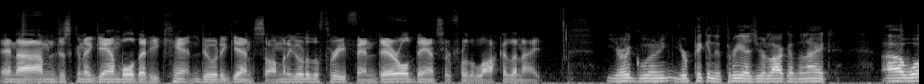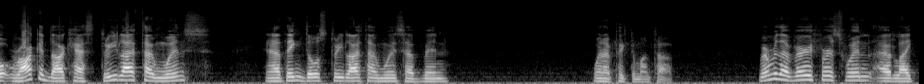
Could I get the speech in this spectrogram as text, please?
and uh, I'm just going to gamble that he can't do it again. So I'm going to go to the three, Fandaryl Dancer for the lock of the night. You're going. You're picking the three as your lock of the night. Uh, well, Rock-and-Dock has three lifetime wins, and I think those three lifetime wins have been when I picked him on top. Remember that very first win? I had like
